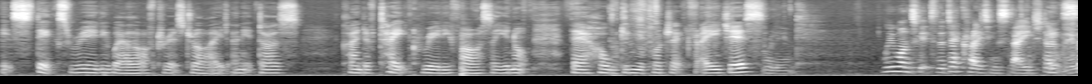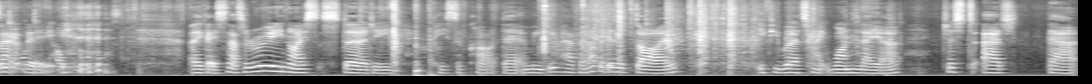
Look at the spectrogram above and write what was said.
it sticks really well after it's dried, and it does kind of take really fast. So you're not there holding your project for ages. Brilliant. We want to get to the decorating stage, don't we? We don't want to be Exactly. holding things. Okay, so that's a really nice sturdy piece of card there, and we do have another little die. If you were to make one layer, just to add that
